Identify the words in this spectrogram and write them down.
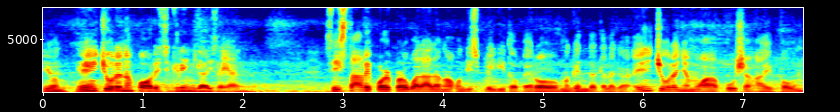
Yun. Yan yung tsura ng Forest Green, guys. Ayan. Si Starry Purple, wala lang akong display dito, pero maganda talaga. Ayan yung tsura niya, mukha po siyang iPhone.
